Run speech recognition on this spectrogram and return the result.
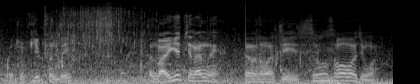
이거 좀 깊은데? 말겠진 않네. 정말 뒤 마.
